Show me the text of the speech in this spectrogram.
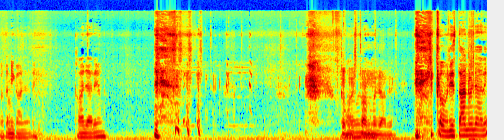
पता नहीं कहाँ जा रहे कहाँ जा रहे हैं हम? कब्रिस्तान में जा रहे कब्रिस्तान में जा रहे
